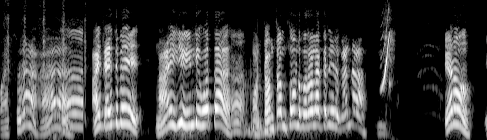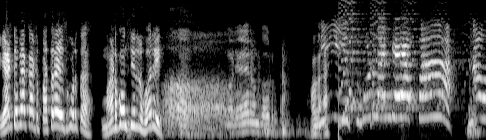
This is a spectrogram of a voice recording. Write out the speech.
ಪತ್ರ? ಆಯ್ತಾಯ್ತು ಬೈ. ನಾಳೆಗೆ ಹಿಂಡಿ ಗೊತ್ತಾ. ಒಂದ್ ಟಮ್ ಟಮ್ ತಗೊಂಡ್ ಬರಲಾಕ ನೀನು ಗಂಡ? ಏನು ಎಂಟು ಬೇಕು ಅಷ್ಟು ಪತ್ರ ಇಸ್ಕೊಡ್ತ? ಮಾಡ್ಕೊಂತೀನಿ ಹೋರಿ. ನೋಡಿ ಹೇಳ್ಯಾರ ನಮ್ ಗೌಡ್ರು. ಹೋಗ. ನೀ ಸುಗುಡ್ದಂಗೆ ಅಪ್ಪ. ನಾವು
